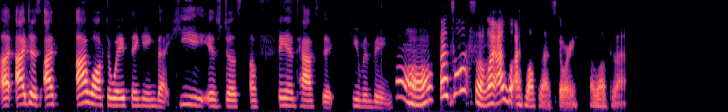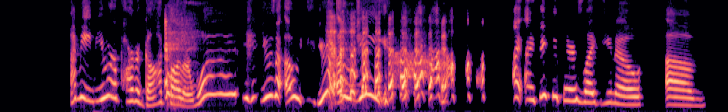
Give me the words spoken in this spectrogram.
I I just I I walked away thinking that he is just a fantastic human being. Oh, that's awesome! Like I, I loved that story. I loved that. I mean, you were a part of Godfather. what? You was a oh, you're an OG. I I think that there's like you know um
